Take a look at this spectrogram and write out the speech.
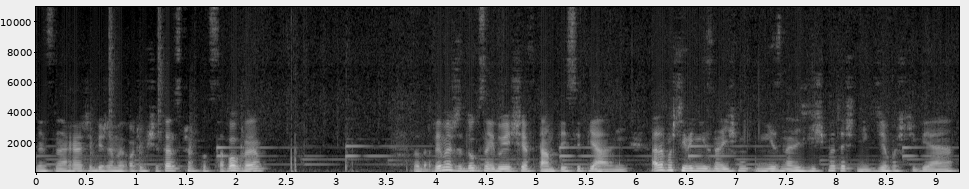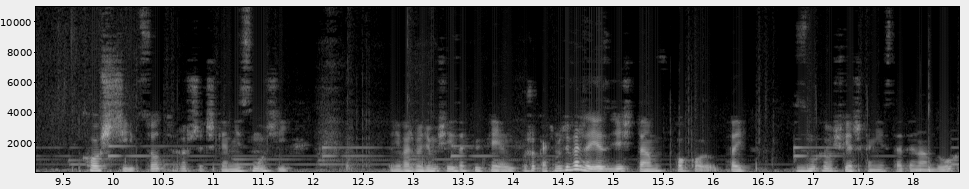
więc na razie bierzemy oczywiście ten sprzęt podstawowy. Dobra, wiemy, że duch znajduje się w tamtej sypialni, ale właściwie nie znaleźliśmy, nie znaleźliśmy też nigdzie właściwie kości, co troszeczkę mnie smuci. Ponieważ będziemy musieli za chwilkę jej poszukać. Możliwe, że jest gdzieś tam w pokoju. Tutaj zmuchnął świeczkę niestety nam duch.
